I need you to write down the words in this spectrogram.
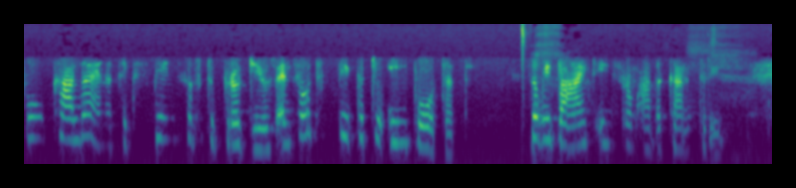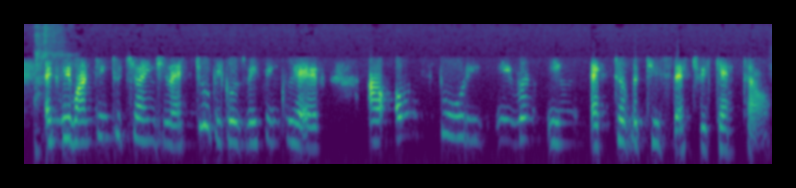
full color and it's expensive to produce, and so it's cheaper to import it. So we buy it in from other countries. And we're wanting to change that too because we think we have our own stories even in activities that we can tell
